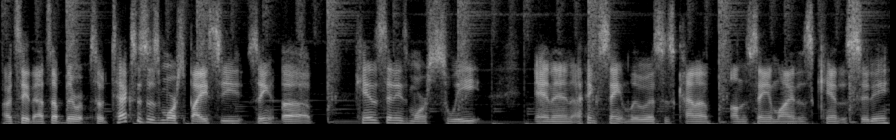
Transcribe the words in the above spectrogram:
I would say that's up there. So Texas is more spicy. St. Uh, Kansas City is more sweet, and then I think St. Louis is kind of on the same lines as Kansas City.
